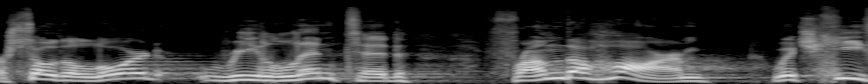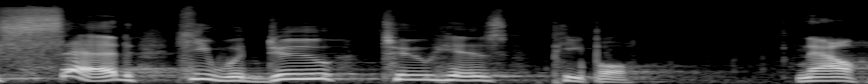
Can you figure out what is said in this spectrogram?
or so the Lord relented from the harm which he said he would do to his people. Now,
